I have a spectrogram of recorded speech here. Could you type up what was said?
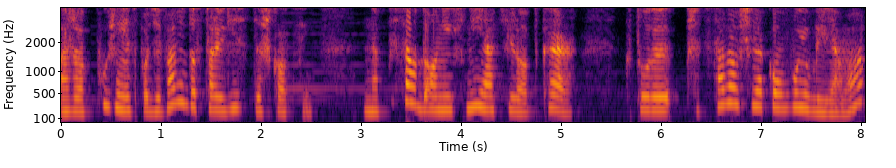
a że rok później niespodziewanie dostali list ze Szkocji. Napisał do nich niejaki Lord Kerr, który przedstawiał się jako wuj Williama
